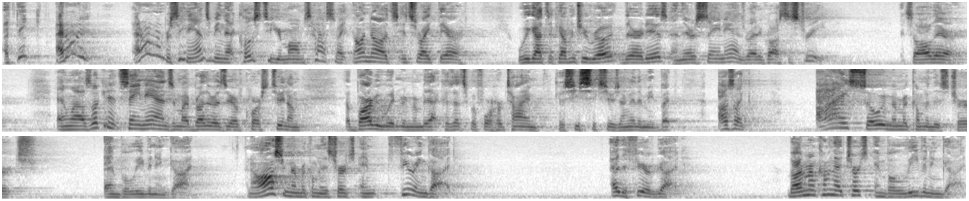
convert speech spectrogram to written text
I think, I don't, I don't remember St. Anne's being that close to your mom's house. I'm like, oh, no, it's, it's right there. We got to Coventry Road, there it is, and there's St. Anne's right across the street. It's all there. And when I was looking at St. Anne's, and my brother was there, of course, too, and I'm, uh, Uh, Barbie wouldn't remember that because that's before her time, because she's six years younger than me. But I was like, I so remember coming to this church and believing in God. And I also remember coming to this church and fearing God. I had the fear of God. But I remember coming to that church and believing in God.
